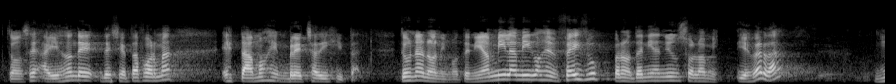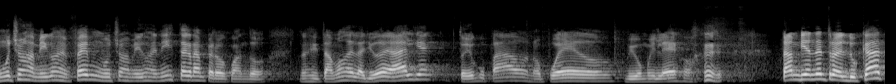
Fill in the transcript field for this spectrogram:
Entonces ahí es donde de cierta forma estamos en brecha digital. Entonces un anónimo tenía mil amigos en Facebook, pero no tenía ni un solo amigo. Y es verdad, muchos amigos en Facebook, muchos amigos en Instagram, pero cuando necesitamos de la ayuda de alguien, estoy ocupado, no puedo, vivo muy lejos. También dentro del Ducat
